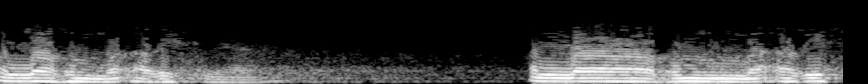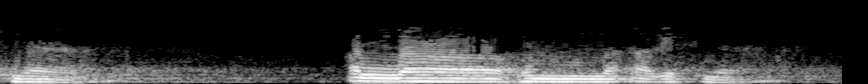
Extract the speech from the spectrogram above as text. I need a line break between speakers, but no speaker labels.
اللهم أغثنا. اللهم أغثنا. اللهم أغثنا.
